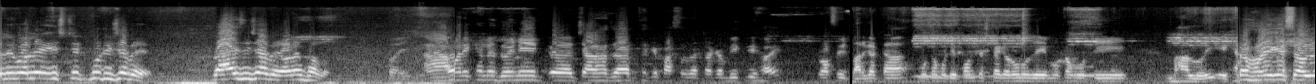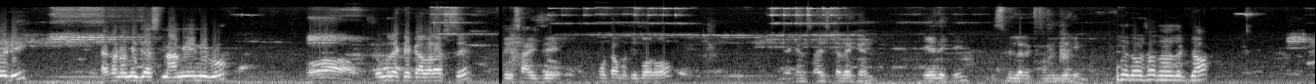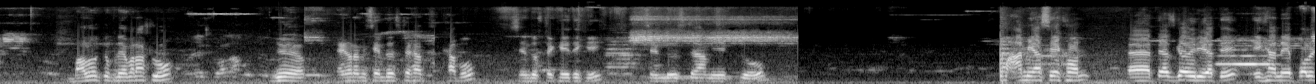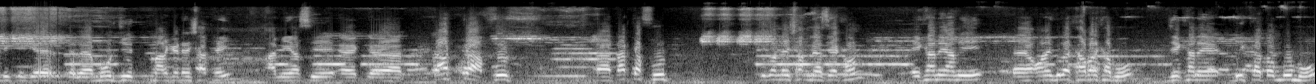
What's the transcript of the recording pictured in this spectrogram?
যদি বলে street food হিসেবে প্রাইস হিসাবে অনেক ভালো। আমার এখানে দৈনিক চার হাজার থেকে পাঁচ হাজার টাকা বিক্রি হয়। প্রফিট বার্গারটা মোটামুটি পঞ্চাশ টাকার অনুযায়ী মোটামুটি ভালোই। এখানে হয়ে গেছে অলরেডি এখন আমি জাস্ট নামিয়ে নিব। সুন্দর একটা কালার আসছে। এই সাইজে মোটামুটি বড়। দেখেন সাইজটা দেখেন। এ দেখি বিসমিল্লাহ রহমান রহিম। সাথে ভালো একটা ফ্লেভার আসলো। এখন আমি স্যান্ডউইচটা খাব। স্যান্ডউইচটা খেয়ে দেখি। স্যান্ডউইচটা আমি একটু আমি আছি এখন তেজগাঁও এরিয়াতে। এখানে পলিটেকনিকের মসজিদ মার্কেটের সাথেই আমি আছি এক টাটকা ফুড টাটকা ফুড দোকানের সামনে আছি এখন। এখানে আমি অনেকগুলো খাবার খাব, যেখানে বিখ্যাত মোমো।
